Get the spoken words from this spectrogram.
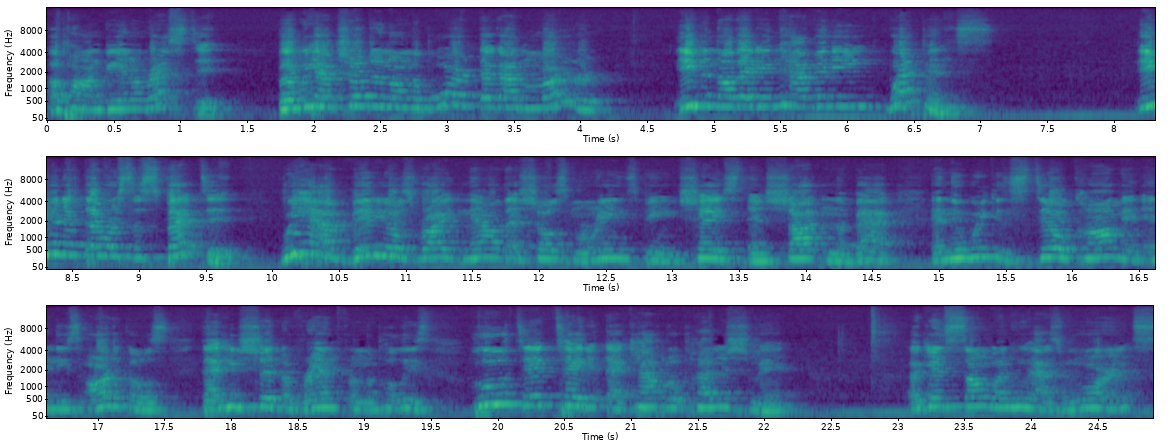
upon being arrested. But we have children on the board that got murdered even though they didn't have any weapons. Even if they were suspected. We have videos right now that shows Marines being chased and shot in the back, and then we can still comment in these articles that he shouldn't have ran from the police. Who dictated that capital punishment against someone who has warrants,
